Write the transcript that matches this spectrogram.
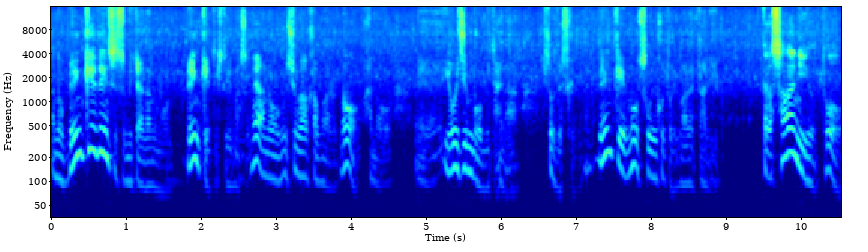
あの弁慶伝説みたいなのも弁慶って人いますねあの牛若丸のあの、えー、用心棒みたいな人ですけどね弁慶もそういうことを言われたりだからさらに言うと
